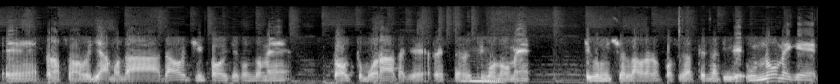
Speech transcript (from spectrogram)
eh, però insomma vediamo da, da, oggi in poi secondo me, tolto Morata che resta nel mm. primo nome, si comincia a lavorare un po' sulle alternative. Un nome che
